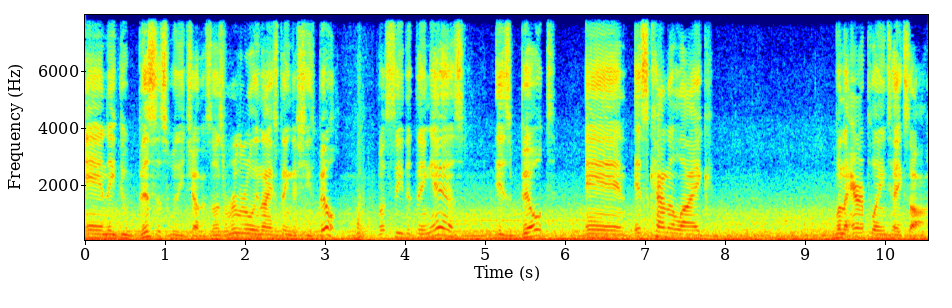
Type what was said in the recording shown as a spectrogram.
and they do business with each other. So it's a really, really nice thing that she's built. But see, the thing is, is built and it's kind of like when the airplane takes off.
